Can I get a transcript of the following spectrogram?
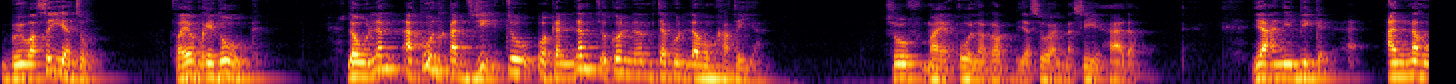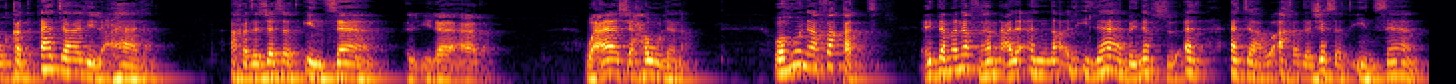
بوصيته فيبغضوك. لو لم أكن قد جئت وكلمتكم لم تكن لهم خطية. شوف ما يقول الرب يسوع المسيح هذا. يعني بك أنه قد أتى للعالم. أخذ جسد إنسان الإله هذا. وعاش حولنا. وهنا فقط عندما نفهم على أن الإله بنفسه أتى وأخذ جسد إنسان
